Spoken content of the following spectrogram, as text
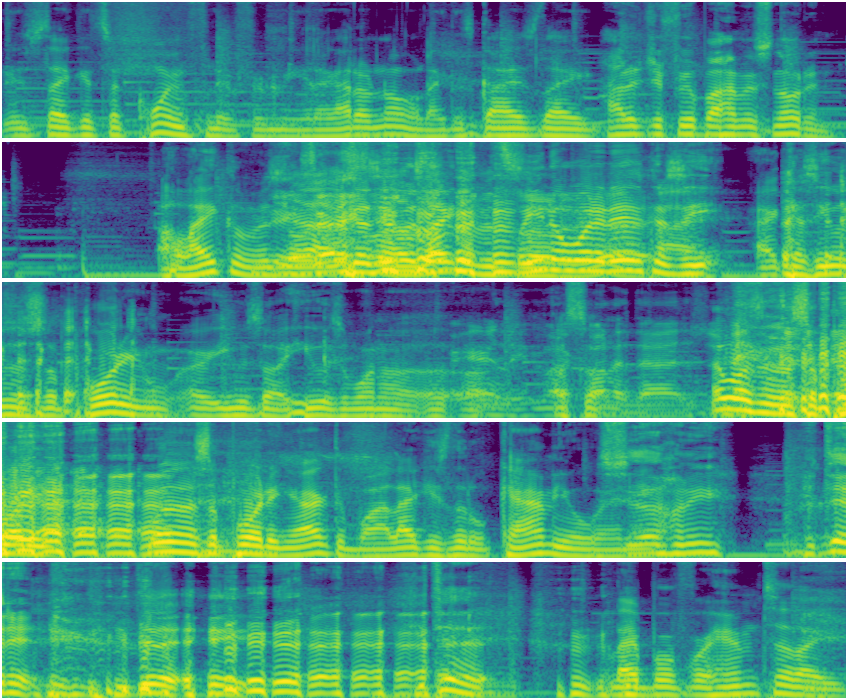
it's like it's a coin flip for me. Like I don't know. Like this guy's like How did you feel about him and Snowden? I like him as well Exactly. because he was like, I love him as but you know what it yeah. is because he because he was a supporting. Uh, he was a, he was one of. Uh, Barely. uh, You a su- that? it wasn't a supporting. it wasn't a supporting actor, but I like his little cameo in See it. that, honey? He did it. he did it. he did it. like but for him to like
